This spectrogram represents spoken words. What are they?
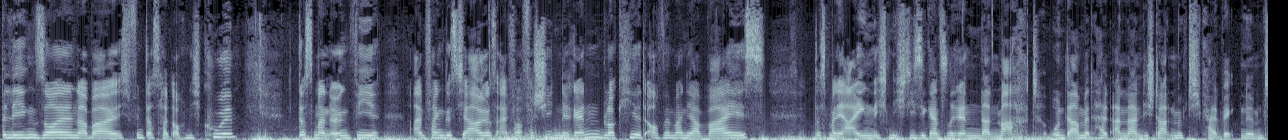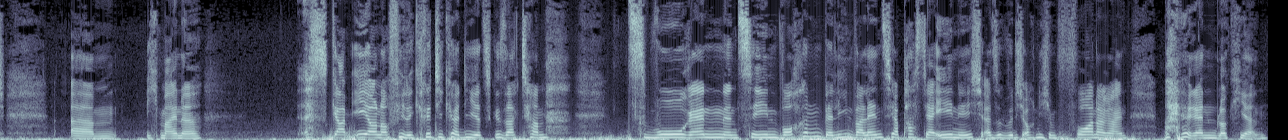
belegen sollen. Aber ich finde das halt auch nicht cool, dass man irgendwie Anfang des Jahres einfach verschiedene Rennen blockiert, auch wenn man ja weiß, dass man ja eigentlich nicht diese ganzen Rennen dann macht und damit halt anderen die Startmöglichkeit wegnimmt. Ähm, ich meine, es gab eh auch noch viele Kritiker, die jetzt gesagt haben, zwei Rennen in zehn Wochen. Berlin-Valencia passt ja eh nicht, also würde ich auch nicht im Vornherein beide Rennen blockieren.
